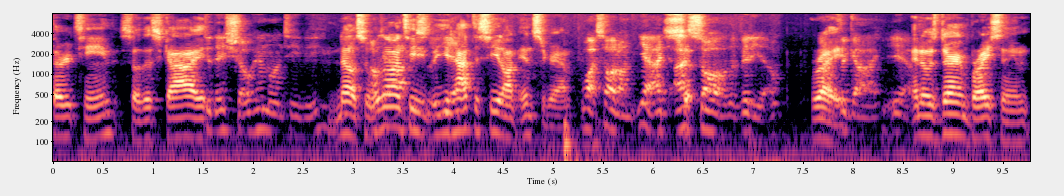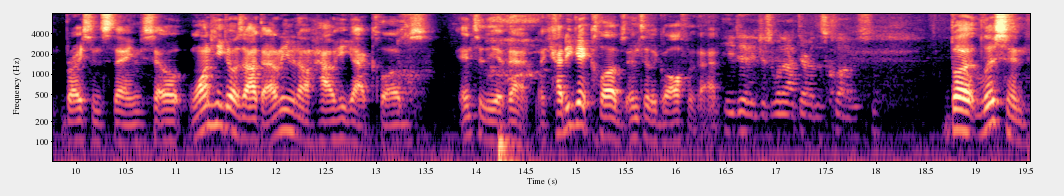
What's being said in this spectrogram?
13? So this guy. Did they show him on TV? No, so it wasn't on TV, but you'd yeah. have to see it on Instagram. Well, I saw it on. Yeah, I, I saw the video. Right. The guy. Yeah. and it was during Bryson Bryson's thing. So one, he goes out there. I don't even know how he got clubs into the event. Like, how do you get clubs into the golf event? He did. He just went out there with his clubs. But listen,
